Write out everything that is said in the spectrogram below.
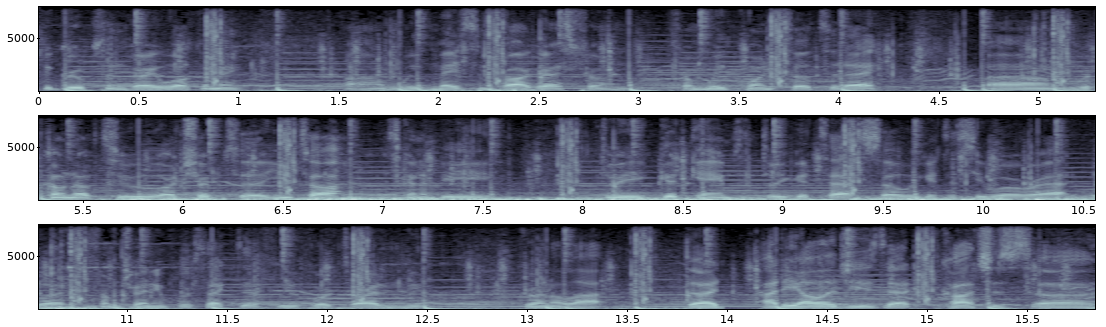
the group's been very welcoming. Um, we've made some progress from, from week one till today. Um, we're coming up to our trip to Utah. It's going to be three good games and three good tests, so we get to see where we're at. But from training perspective, we've worked hard and we've grown a lot. The ideologies that coaches, uh,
